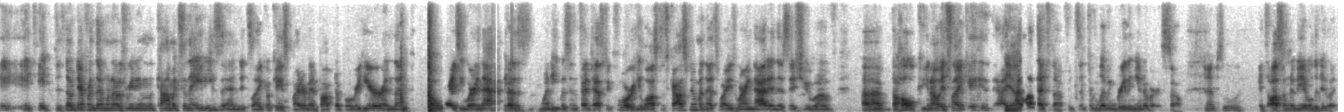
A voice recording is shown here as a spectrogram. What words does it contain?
it, it, it it's no different than when I was reading the comics in the 80s. And it's like, okay, Spider Man popped up over here. And then, oh, why is he wearing that? Because when he was in Fantastic Four, he lost his costume. And that's why he's wearing that in this issue of uh, the Hulk. You know, it's like, it, it- I, Yeah. I love that stuff. It's, it's a living, breathing universe. So Absolutely. it's awesome to be able to do it.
